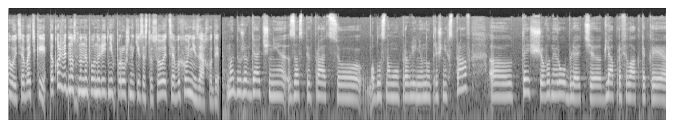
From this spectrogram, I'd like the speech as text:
притягуються батьки. Також відносно неповнолітніх порушників застосовуються виховні заходи. Ми дуже вдячні за співпрацю обласному управлінню внутрішніх справ. Е, Те, що вони роблять для профілактики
